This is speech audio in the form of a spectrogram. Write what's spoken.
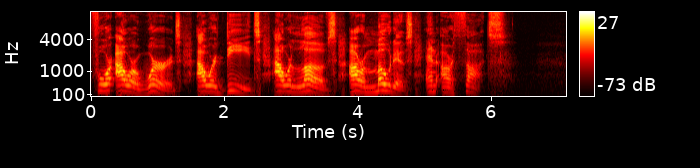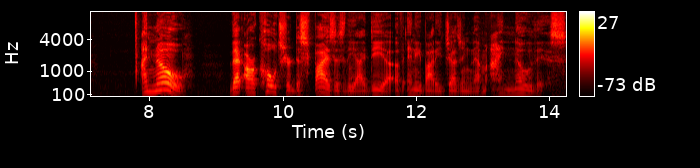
for our words, our deeds, our loves, our motives, and our thoughts. I know that our culture despises the idea of anybody judging them. I know this.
